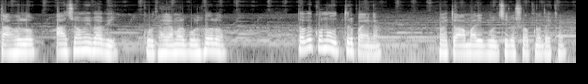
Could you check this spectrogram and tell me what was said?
তা হলো, আজও আমি ভাবি, কোথায় আমার ভুল হলো? তবে কোনো উত্তর পাই না। হয়তো আমারই ভুল ছিল স্বপ্ন দেখা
